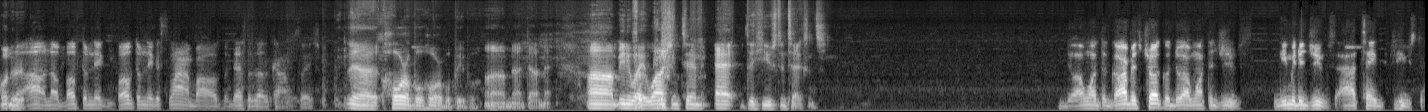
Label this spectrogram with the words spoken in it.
owner. I don't know. Both them niggas, both them niggas slime balls, but that's another conversation. Uh, horrible, horrible people. I'm not doubting that. Um, anyway, Washington at the Houston Texans. Do I want the garbage truck or do I want the juice? Give me the juice. I'll take Houston.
